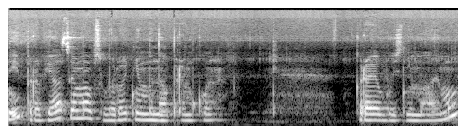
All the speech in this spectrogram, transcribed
і пров'язуємо в зворотньому напрямку. Краєву знімаємо,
